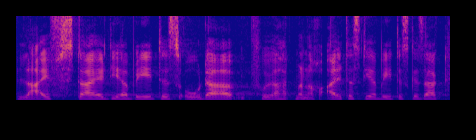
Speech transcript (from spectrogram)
Lifestyle-Diabetes oder früher hat man auch Altersdiabetes gesagt.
